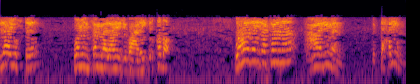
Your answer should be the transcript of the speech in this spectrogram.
لا يفطر ومن ثم لا يجب عليه القضاء. وهذا إذا كان عالما بالتحريم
